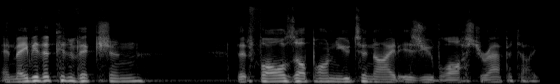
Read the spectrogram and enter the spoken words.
And maybe the conviction that falls up on you tonight is you've lost your appetite.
